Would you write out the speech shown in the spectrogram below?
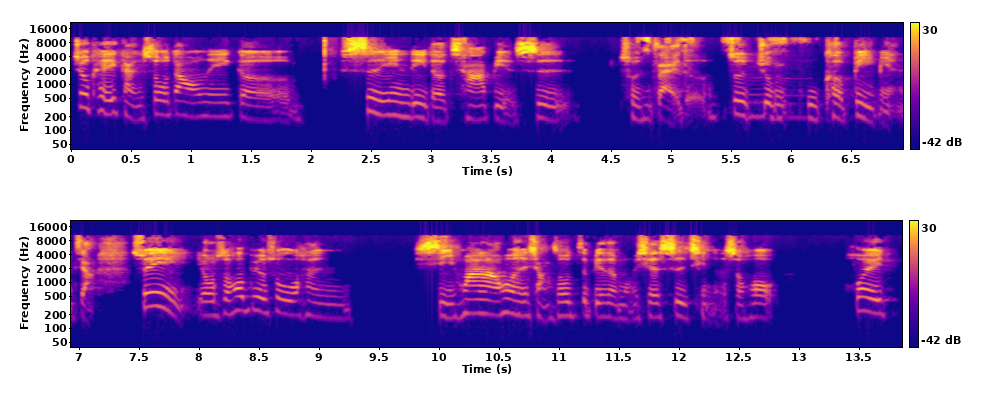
就可以感受到那个适应力的差别是存在的，这就，就无可避免这样。所以有时候，比如说我很喜欢啊，或者享受这边的某些事情的时候，会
